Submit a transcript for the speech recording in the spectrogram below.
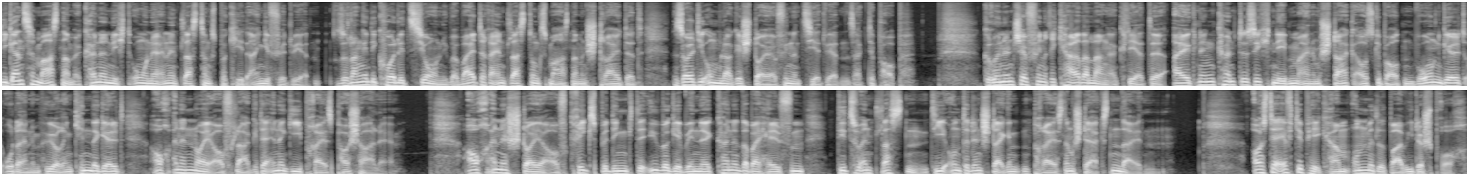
Die ganze Maßnahme könne nicht ohne ein Entlastungspaket eingeführt werden. Solange die Koalition über weitere Entlastungsmaßnahmen streitet, soll die Umlage steuerfinanziert werden, sagte Popp. Grünen-Chefin Ricarda Lang erklärte, eignen könnte sich neben einem stark ausgebauten Wohngeld oder einem höheren Kindergeld auch eine Neuauflage der Energiepreispauschale. Auch eine Steuer auf kriegsbedingte Übergewinne könne dabei helfen, die zu entlasten, die unter den steigenden Preisen am stärksten leiden. Aus der FDP kam unmittelbar Widerspruch.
